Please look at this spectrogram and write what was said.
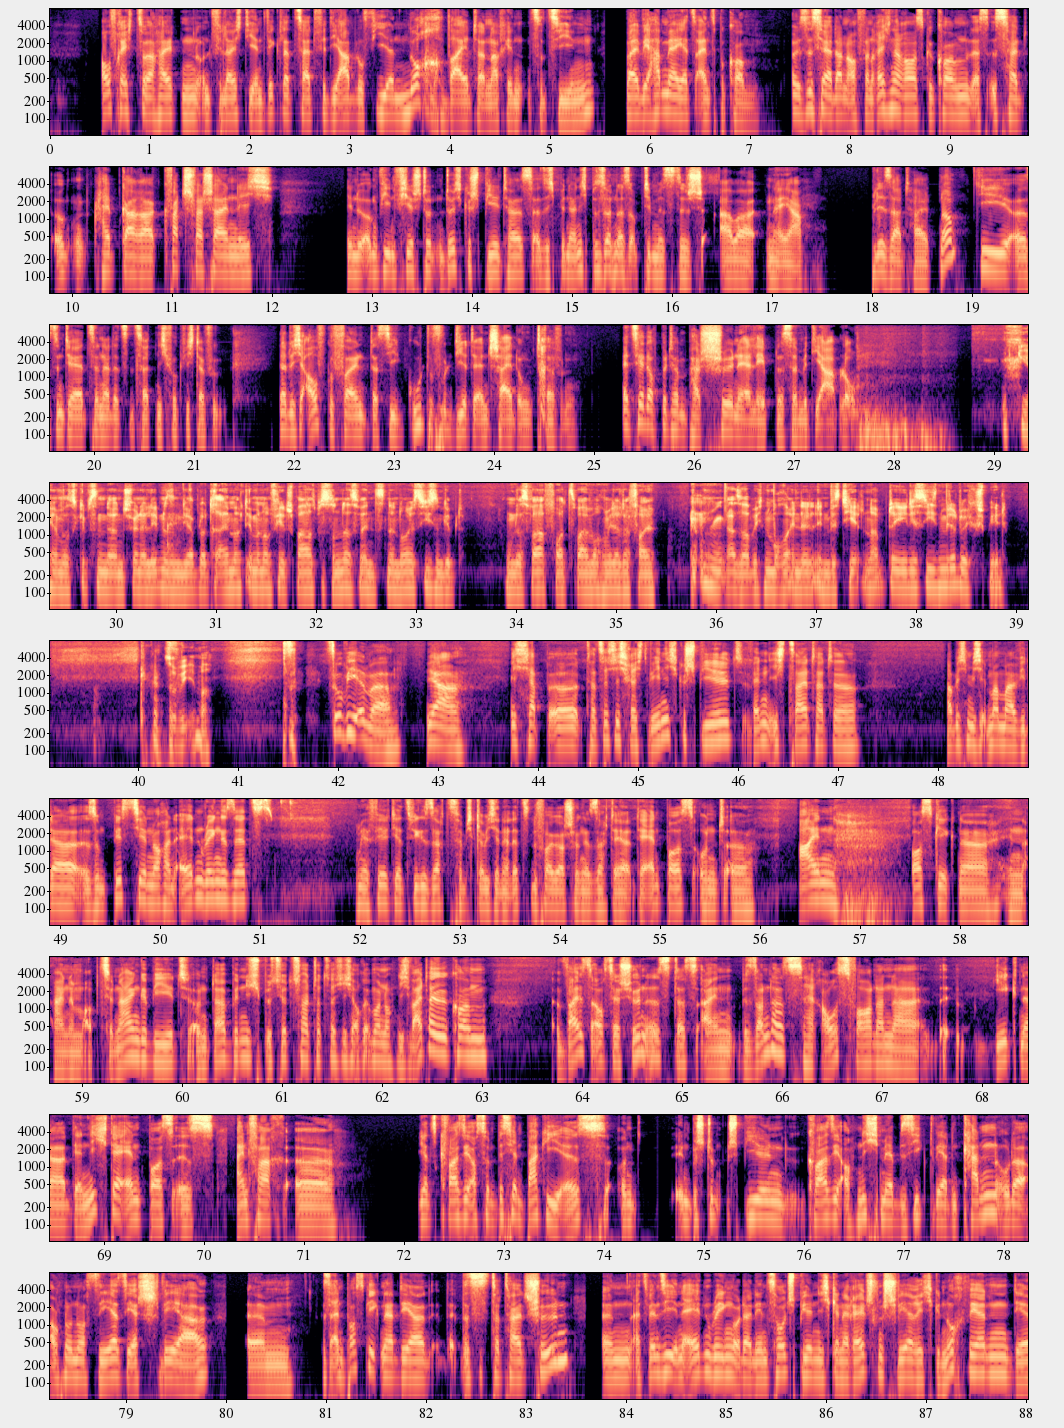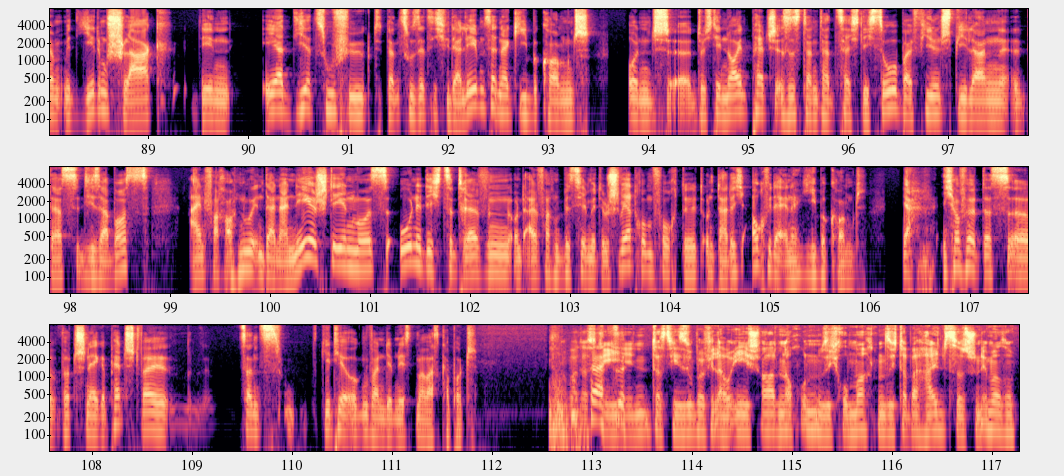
aufrechtzuerhalten und vielleicht die Entwicklerzeit für Diablo 4 noch weiter nach hinten zu ziehen. Weil wir haben ja jetzt eins bekommen. Es ist ja dann auch von Rechner rausgekommen. Das ist halt irgendein halbgarer Quatsch wahrscheinlich, den du irgendwie in vier Stunden durchgespielt hast. Also ich bin da nicht besonders optimistisch, aber naja. Blizzard halt, ne? Die äh, sind ja jetzt in der letzten Zeit nicht wirklich dafür, dadurch aufgefallen, dass sie gute, fundierte Entscheidungen treffen. Erzähl doch bitte ein paar schöne Erlebnisse mit Diablo. Ja, was gibt's denn da ein schönes Erlebnis? In Diablo 3 macht immer noch viel Spaß, besonders wenn es eine neue Season gibt. Und das war vor zwei Wochen wieder der Fall. Also habe ich ein Wochenende investiert und habe da jede Season wieder durchgespielt. So wie immer. So wie immer. Ja, ich habe äh, tatsächlich recht wenig gespielt. Wenn ich Zeit hatte, habe ich mich immer mal wieder so ein bisschen noch an Elden Ring gesetzt. Mir fehlt jetzt, wie gesagt, das habe ich glaube ich in der letzten Folge auch schon gesagt, der, der Endboss und äh, ein Bossgegner in einem optionalen Gebiet. Und da bin ich bis jetzt halt tatsächlich auch immer noch nicht weitergekommen, weil es auch sehr schön ist, dass ein besonders herausfordernder äh, Gegner, der nicht der Endboss ist, einfach äh, jetzt quasi auch so ein bisschen buggy ist und in bestimmten Spielen quasi auch nicht mehr besiegt werden kann oder auch nur noch sehr, sehr schwer. Ähm, ist ein Bossgegner, der, das ist total schön, ähm, als wenn sie in Elden Ring oder den Souls-Spielen nicht generell schon schwierig genug werden, der mit jedem Schlag, den er dir zufügt, dann zusätzlich wieder Lebensenergie bekommt. Und äh, durch den neuen Patch ist es dann tatsächlich so bei vielen Spielern, dass dieser Boss einfach auch nur in deiner Nähe stehen muss, ohne dich zu treffen und einfach ein bisschen mit dem Schwert rumfuchtelt und dadurch auch wieder Energie bekommt. Ja, ich hoffe, das äh, wird schnell gepatcht, weil sonst geht hier irgendwann demnächst mal was kaputt. Aber dass die, also, dass die super viel AOE-Schaden auch um sich rum macht und sich dabei heilt, ist das schon immer so.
